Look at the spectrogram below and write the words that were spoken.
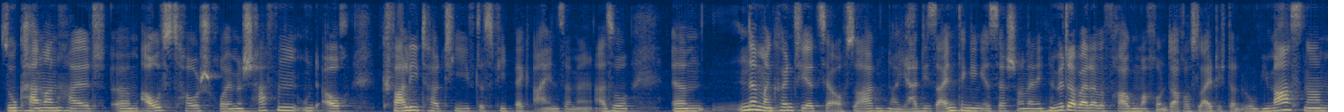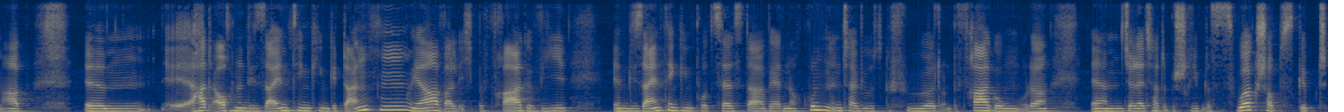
so kann man halt ähm, Austauschräume schaffen und auch qualitativ das Feedback einsammeln. Also ähm, ne, man könnte jetzt ja auch sagen, na ja, Design Thinking ist ja schon, wenn ich eine Mitarbeiterbefragung mache und daraus leite ich dann irgendwie Maßnahmen ab. Ähm, er hat auch einen Design Thinking Gedanken, ja, weil ich befrage, wie im Design Thinking Prozess, da werden auch Kundeninterviews geführt und Befragungen oder ähm, Janet hatte beschrieben, dass es Workshops gibt,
